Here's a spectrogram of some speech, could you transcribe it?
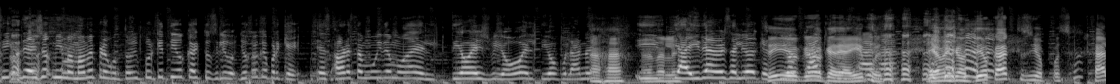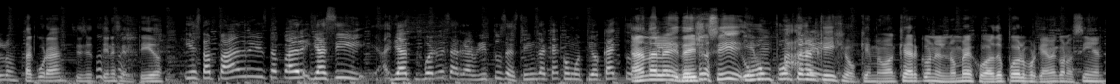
Sí, de hecho, mi mamá me preguntó, ¿y por qué tío Cactus? Y le digo, yo creo que porque es- ahora está muy de moda el tío HBO, el tío fulano. y- Ajá, y, y ahí de haber salido de que Sí, tío yo creo que de ahí, pues. Y ya me dijeron, tío cactus. Y yo, pues, ah, jalo, está curada. Sí, sí, tiene sentido. Y está padre, está padre. Y así, ya vuelves a reabrir tus streams acá como tío Cactus. Ándale, de hecho sí, hubo un punto en el que dije, ok, me voy a quedar con el nombre de jugador de pueblo porque ya me conocían.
